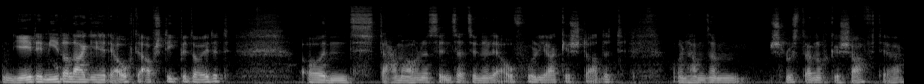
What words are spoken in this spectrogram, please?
und jede Niederlage hätte auch der Abstieg bedeutet. Und da haben wir auch eine sensationelle Aufholjagd gestartet und haben es am Schluss dann noch geschafft. Ja,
